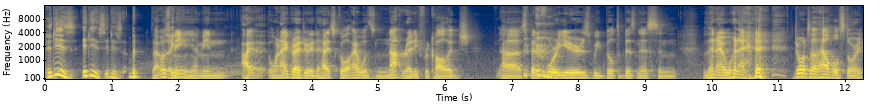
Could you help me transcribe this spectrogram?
It is. It is. It is. But That was Like- me. I mean, I when I graduated high school, I was not ready for college. Uh, spent four years. We built a business, and then I when I don't want to tell the whole story,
